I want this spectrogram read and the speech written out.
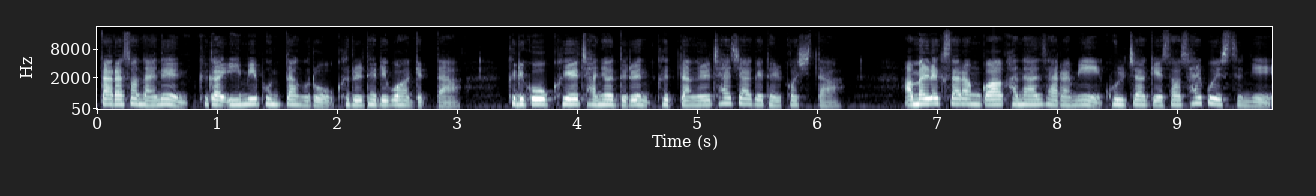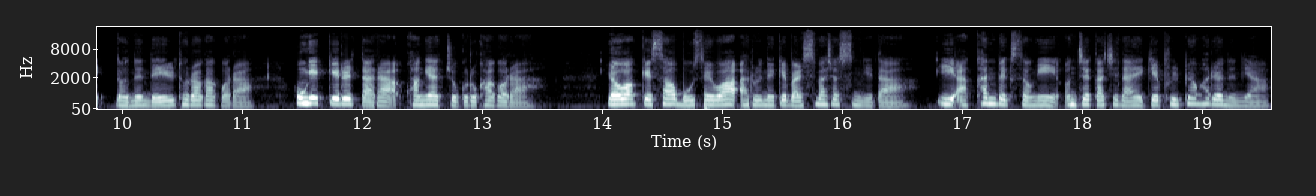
따라서 나는 그가 이미 본 땅으로 그를 데리고 하겠다. 그리고 그의 자녀들은 그 땅을 차지하게 될 것이다. 아말렉 사람과 가나안 사람이 골짜기에서 살고 있으니 너는 내일 돌아가거라. 홍해길을 따라 광야 쪽으로 가거라. 여호와께서 모세와 아론에게 말씀하셨습니다. 이 악한 백성이 언제까지 나에게 불평하려느냐?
